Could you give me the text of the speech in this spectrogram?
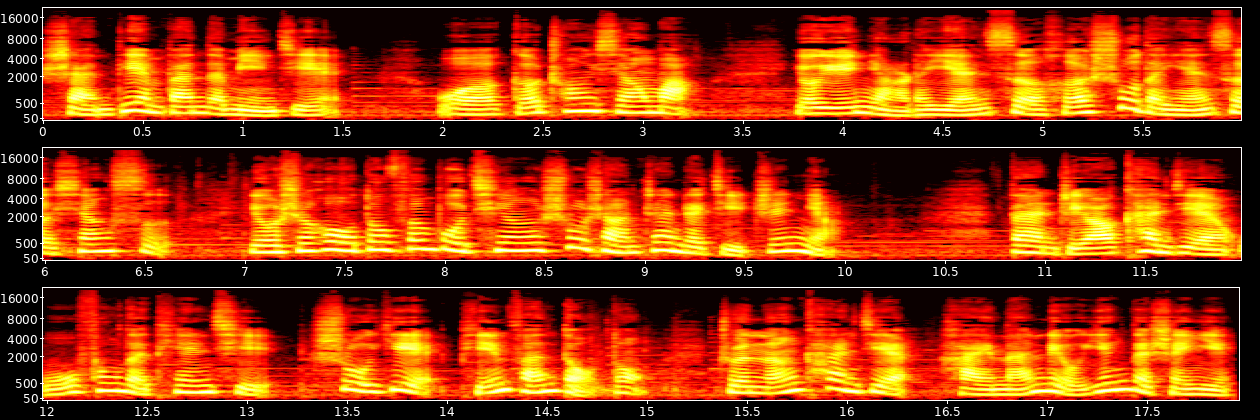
闪电般的敏捷。我隔窗相望，由于鸟的颜色和树的颜色相似，有时候都分不清树上站着几只鸟。但只要看见无风的天气，树叶频繁抖动，准能看见海南柳莺的身影。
